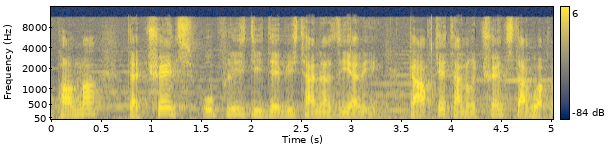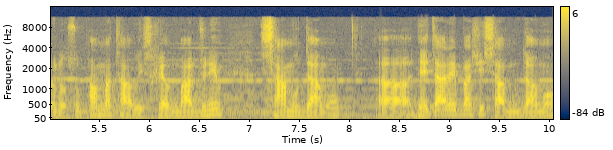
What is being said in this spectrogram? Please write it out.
უფალმა და ჩვენც უფლის დიდების თანაზიარი გავხდეთ ანუ ჩვენც დაგვაყენოს უფალმა თავის ხელმარჯვნივ სამუდამო ნეტარებაში სამუდამო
